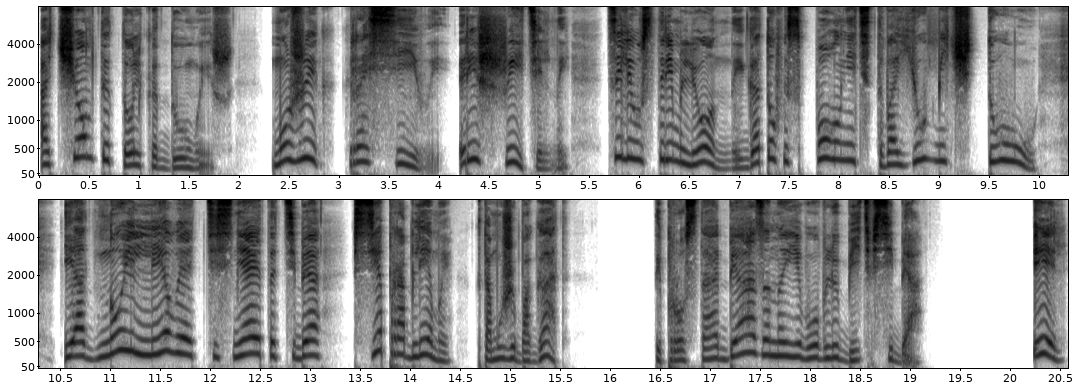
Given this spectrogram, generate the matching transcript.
О чем ты только думаешь? Мужик красивый, решительный, целеустремленный, готов исполнить твою мечту. И одной левой оттесняет от тебя все проблемы, к тому же богат. Ты просто обязана его влюбить в себя. Эль,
